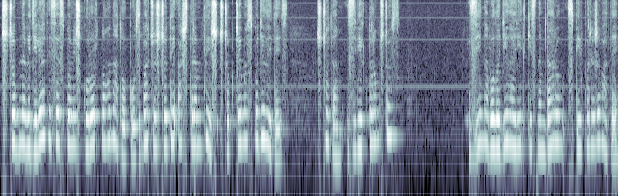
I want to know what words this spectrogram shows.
щоб не виділятися з-поміж курортного натовпу. Бачу, що ти аж тремтиш, щоб чимось поділитись. Що там, з Віктором щось? Зіна володіла рідкісним даром співпереживати,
